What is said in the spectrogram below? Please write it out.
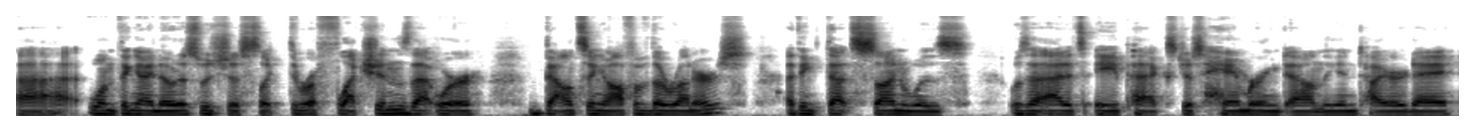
uh, one thing I noticed was just like the reflections that were bouncing off of the runners. I think that sun was was at its apex, just hammering down the entire day.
